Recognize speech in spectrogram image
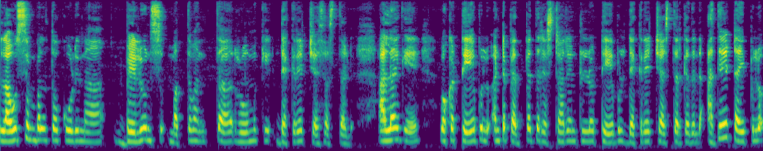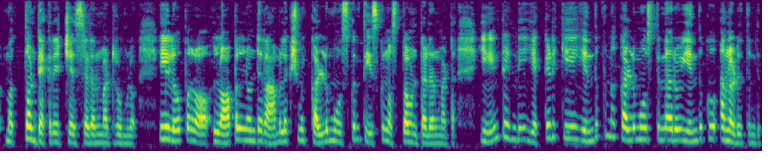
లవ్ సింబల్తో కూడిన బెలూన్స్ మొత్తం అంతా రూమ్కి డెకరేట్ చేసేస్తాడు. అలాగే ఒక టేబుల్ అంటే పెద్ద పెద్ద రెస్టారెంట్లో టేబుల్ డెకరేట్ చేస్తారు కదండి అదే టైపులో మొత్తం డెకరేట్ చేస్తాడనమాట రూమ్లో ఈ లోపల లోపల నుండి రామలక్ష్మి కళ్ళు మూసుకుని తీసుకుని వస్తూ ఉంటాడనమాట. ఏంటండి ఎక్కడికి? ఎందుకు నా కళ్ళు మూస్తున్నారు? ఎందుకు? అని అడుగుతుంది.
